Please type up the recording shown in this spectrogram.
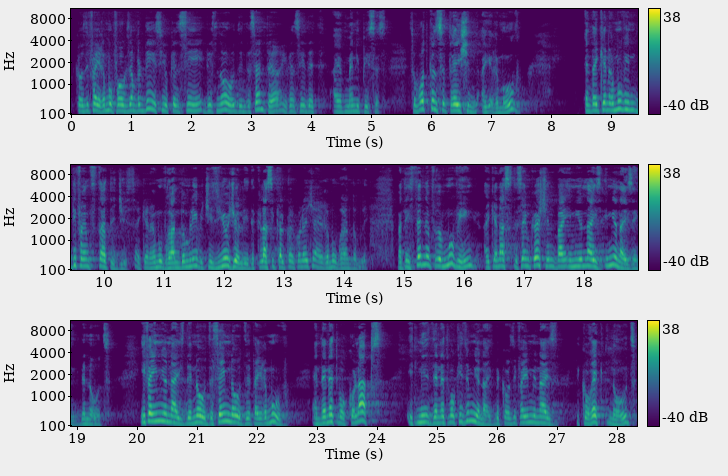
Because if I remove, for example, this, you can see this node in the center, you can see that I have many pieces. So what concentration I remove? And I can remove in different strategies. I can remove randomly, which is usually the classical percolation, I remove randomly. But instead of removing, I can ask the same question by immunize, immunizing the nodes. If I immunize the nodes, the same nodes that I remove, and the network collapse, it means the network is immunized, because if I immunize the correct nodes,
